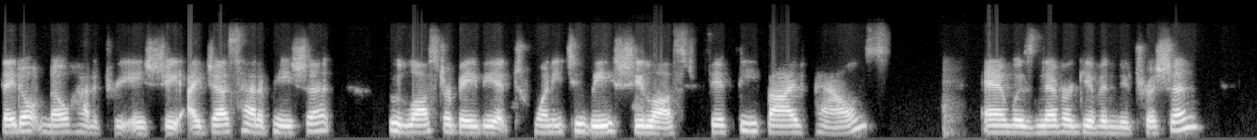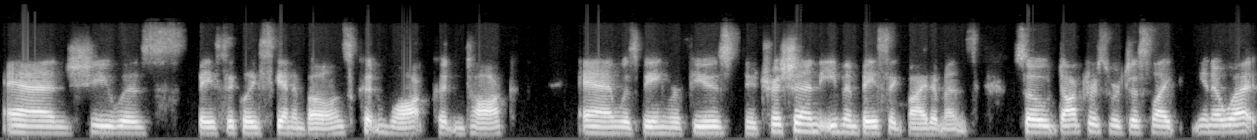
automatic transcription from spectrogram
they don't know how to treat HG. I just had a patient who lost her baby at 22 weeks. She lost 55 pounds and was never given nutrition. And she was basically skin and bones, couldn't walk, couldn't talk, and was being refused nutrition, even basic vitamins. So doctors were just like, you know what?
